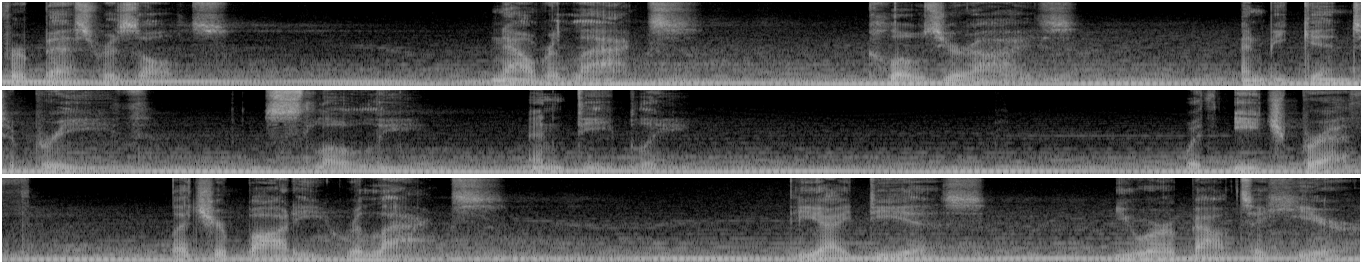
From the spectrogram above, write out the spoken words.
for best results. Now relax, close your eyes, and begin to breathe slowly and deeply. With each breath, let your body relax. The ideas you are about to hear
